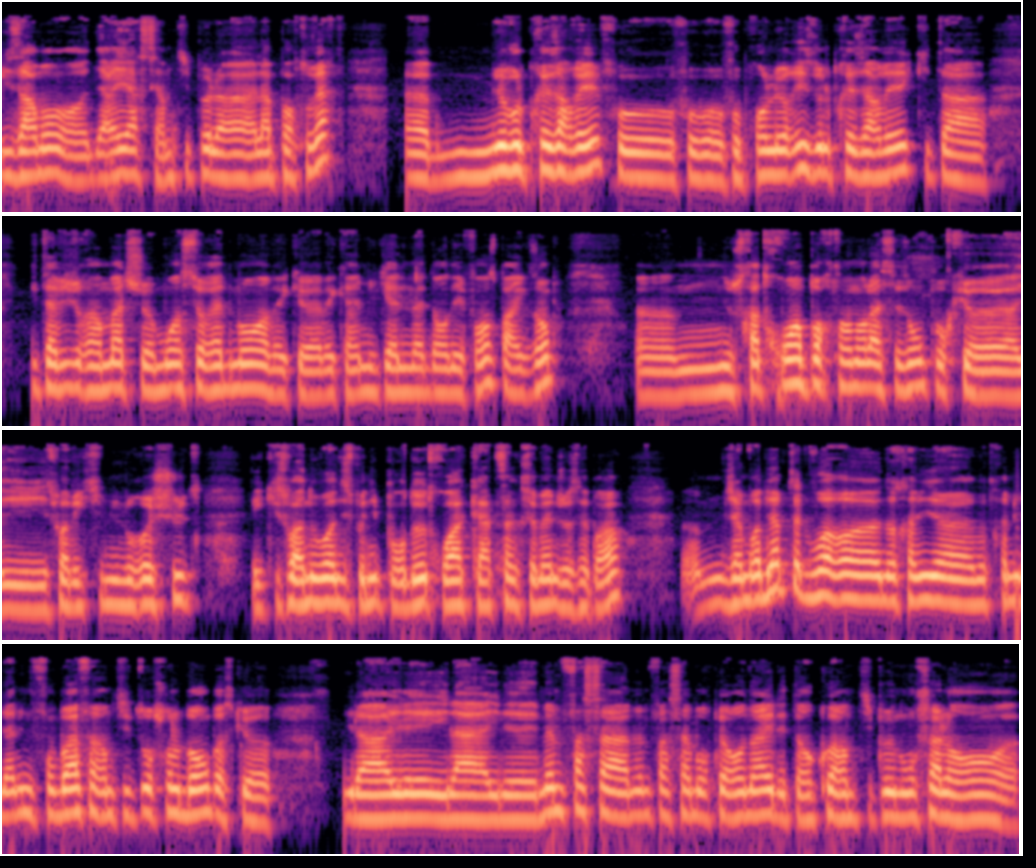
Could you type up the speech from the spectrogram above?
Bizarrement, euh, derrière, c'est un petit peu la, porte ouverte. Euh, mieux vaut le préserver, faut, faut, faut prendre le risque de le préserver, quitte à, quitte à vivre un match moins sereinement avec, euh, avec un Michael Nadal en défense, par exemple. Euh, il nous sera trop important dans la saison pour qu'il soit victime d'une rechute et qu'il soit à nouveau indisponible pour 2, 3, 4, 5 semaines, je sais pas. J'aimerais bien peut-être voir notre ami, notre ami Lamine Fomba faire un petit tour sur le banc parce que il a, il est, il a, il est même face à, même face à Bourg-Perona, il était encore un petit peu nonchalant.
